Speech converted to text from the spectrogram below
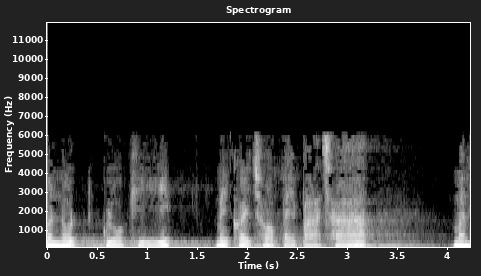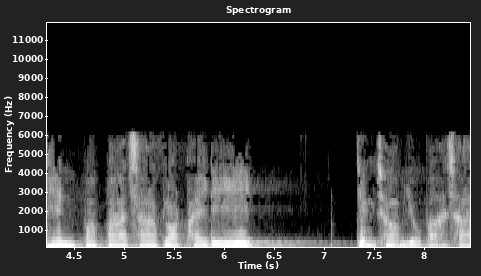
มนุษย์กลัวผีไม่ค่อยชอบไปป่าช้า มันเห็นว่าป่าช้าปลอดภัยดี จึงชอบอยู่ป่าช้า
